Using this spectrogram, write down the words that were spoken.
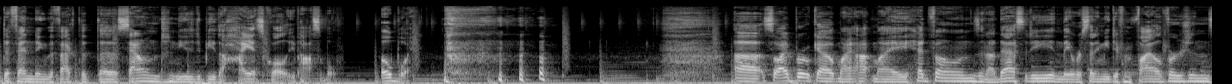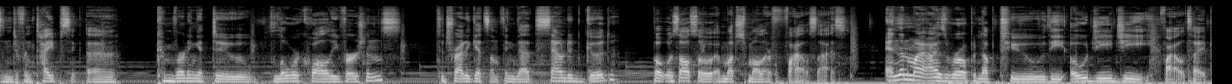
defending the fact that the sound needed to be the highest quality possible. Oh boy. Uh, so I broke out my uh, my headphones and Audacity, and they were sending me different file versions and different types, uh, converting it to lower quality versions to try to get something that sounded good, but was also a much smaller file size. And then my eyes were opened up to the OGG file type,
